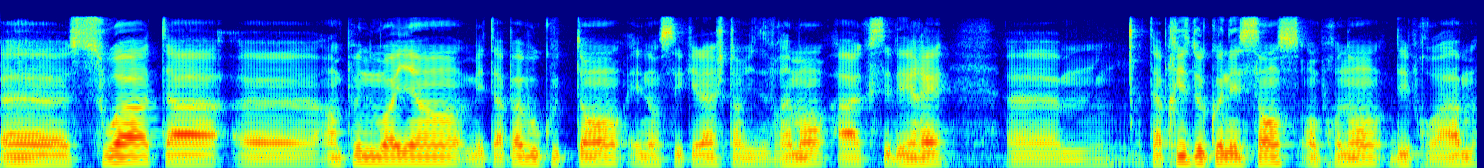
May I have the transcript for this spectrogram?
Euh, soit tu as euh, un peu de moyens, mais tu pas beaucoup de temps, et dans ces cas-là, je t'invite vraiment à accélérer euh, ta prise de connaissances en prenant des programmes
